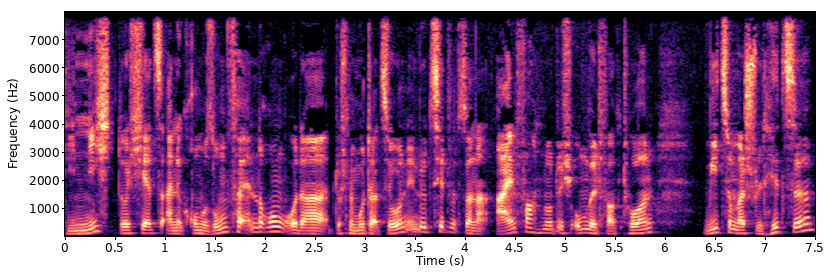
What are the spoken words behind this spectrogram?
die nicht durch jetzt eine Chromosomenveränderung oder durch eine Mutation induziert wird, sondern einfach nur durch Umweltfaktoren, wie zum Beispiel Hitze,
